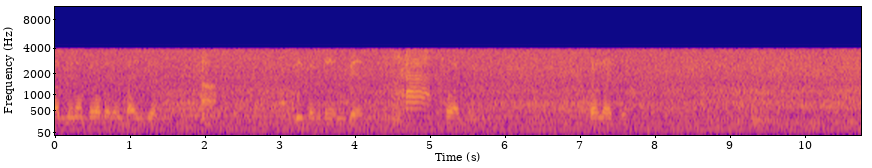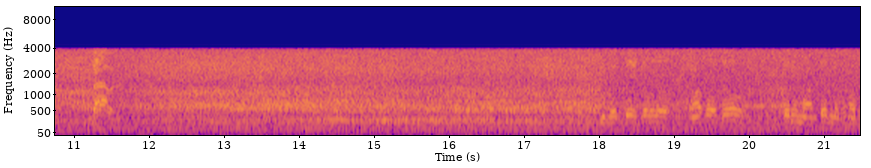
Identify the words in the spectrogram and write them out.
જ મહિના પેલા બે થઈ ગયો હા દીપક જૈન બેન હા છ જ મહિના પહેલા જ હમ. બરાબર તો એટલો બધો વાંકો હતો કોઈનું માનતો જ નથી.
